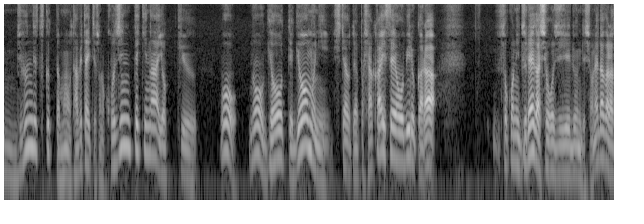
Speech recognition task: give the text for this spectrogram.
うん、自分で作ったものを食べたいっていうその個人的な欲求を農業っていう業務にしちゃうとやっぱ社会性を帯びるからそこにズレが生じるんでしょうね。だから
